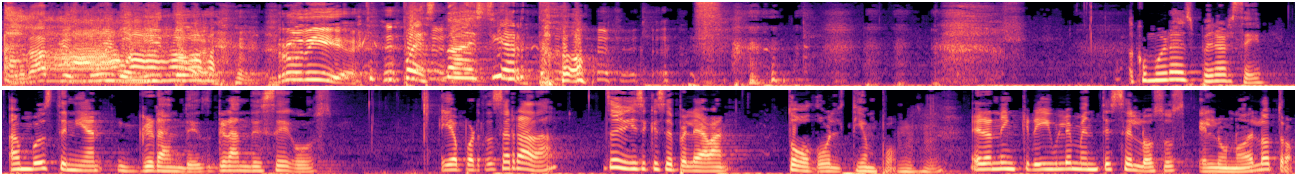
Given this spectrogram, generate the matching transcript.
¿Verdad que es muy bonito? Rudy. Pues no es cierto. Como era de esperarse, ambos tenían grandes, grandes egos. Y a puerta cerrada, se dice que se peleaban todo el tiempo. Eran increíblemente celosos el uno del otro.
